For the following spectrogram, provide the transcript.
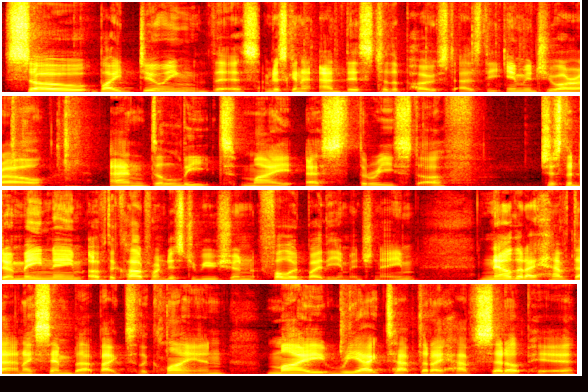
So by doing this, I'm just going to add this to the post as the image URL and delete my S3 stuff. Just the domain name of the CloudFront distribution followed by the image name. Now that I have that and I send that back to the client, my React app that I have set up here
